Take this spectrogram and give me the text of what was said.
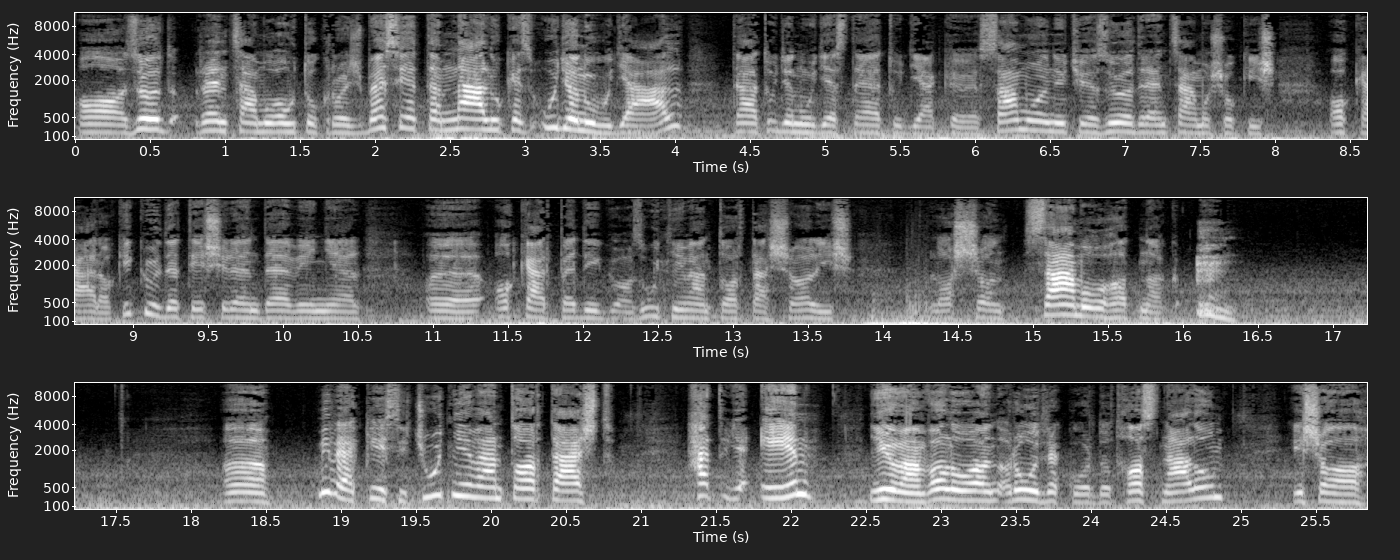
a zöld rendszámú autókról is beszéltem, náluk ez ugyanúgy áll, tehát ugyanúgy ezt el tudják számolni, úgyhogy a zöld rendszámosok is akár a kiküldetési rendelvényel, akár pedig az útnyilvántartással is lassan számolhatnak. Mivel készíts útnyilvántartást? Hát ugye én nyilvánvalóan a road recordot használom, és a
